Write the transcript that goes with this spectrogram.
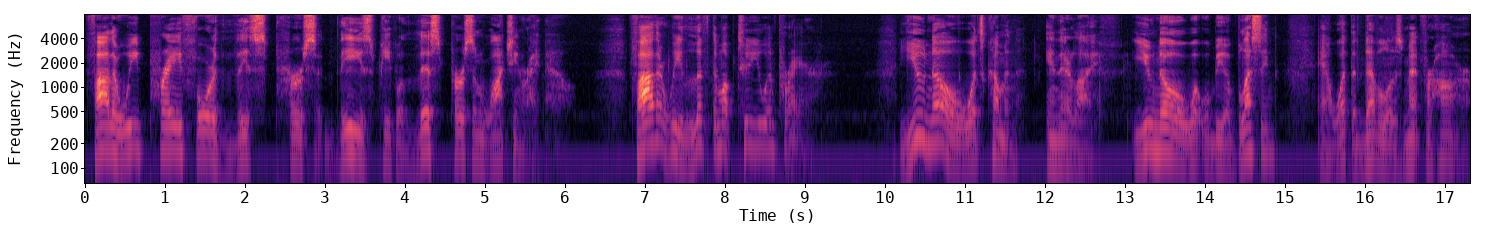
Father, we pray for this person, these people, this person watching right now. Father, we lift them up to you in prayer. You know what's coming in their life. You know what will be a blessing and what the devil is meant for harm.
